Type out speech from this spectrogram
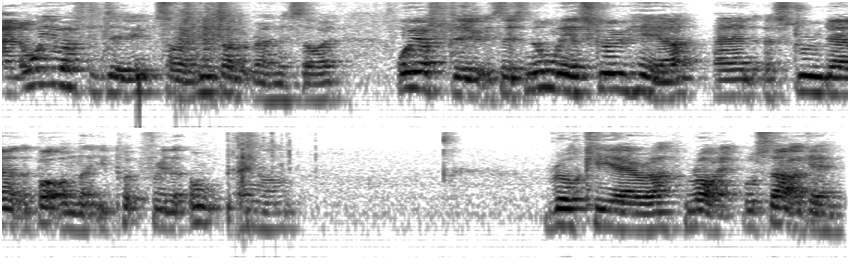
and all you have to do, sorry I need to have it around this side, all you have to do is there's normally a screw here and a screw down at the bottom that you put through the, oh hang on, rookie error, right we'll start again.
